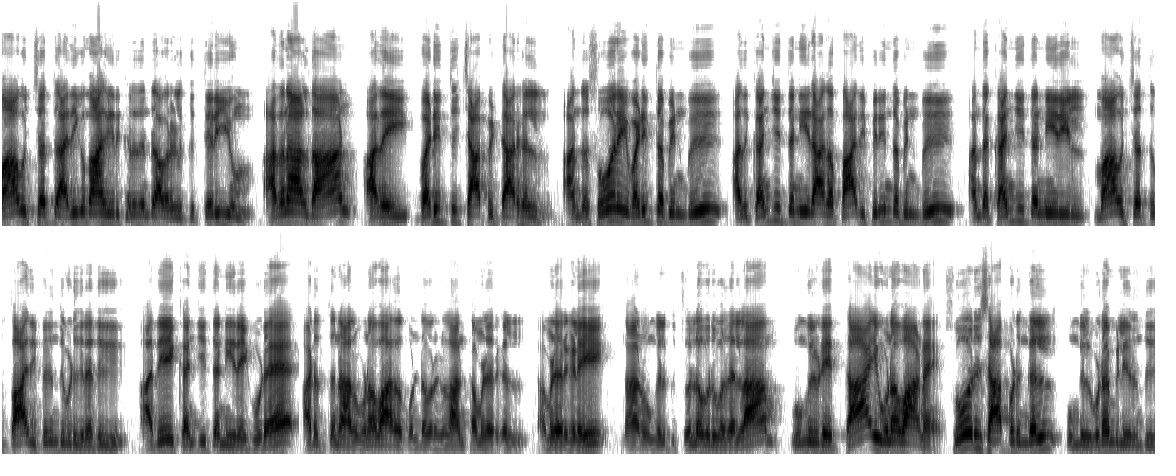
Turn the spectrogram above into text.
மாவுச்சத்து அதிகமாக இருக்கிறது என்று அவர்களுக்கு தெரியும். அதனால்தான் அதை வடித்து சாப்பிட்டார்கள். அந்த சோறை வடித்த பின்பு அது கஞ்சி தண்ணீராக பாதி பிரிந்த பின்பு அந்த கஞ்சி தண்ணீரில் மாவுச்சத்து பாதி பிரிந்து விடுகிறது. அதே கஞ்சி தண்ணீரை கூட அடுத்த நாள் உணவாக கொண்டவர்கள்தான் தமிழர்கள். தமிழர்களே நான் உங்களுக்கு சொல்ல வருவதெல்லாம் உங்களுடைய தாய் உணவான சோறு சாப்பிடுங்கள் உங்கள் உடம்பில் இருந்து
